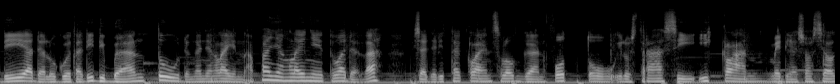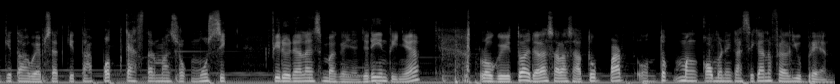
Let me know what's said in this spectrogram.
Jadi ada logo tadi dibantu dengan yang lain. Apa yang lainnya itu adalah bisa jadi tagline, slogan, foto, ilustrasi, iklan, media sosial kita, website kita, podcast termasuk musik, video dan lain sebagainya. Jadi intinya logo itu adalah salah satu part untuk mengkomunikasikan value brand.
